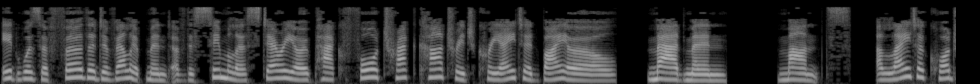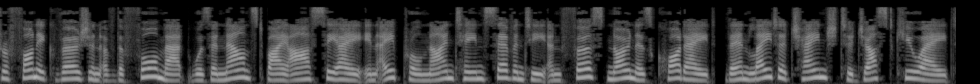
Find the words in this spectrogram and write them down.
It was a further development of the similar Stereo-Pak 4-track cartridge created by Earl Madman Muntz. A later quadraphonic version of the format was announced by RCA in April 1970 and first known as Quad 8, then later changed to just Q8.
